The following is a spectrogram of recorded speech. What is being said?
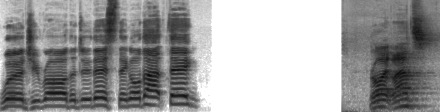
Would you rather do this thing or that thing? Right, lads,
